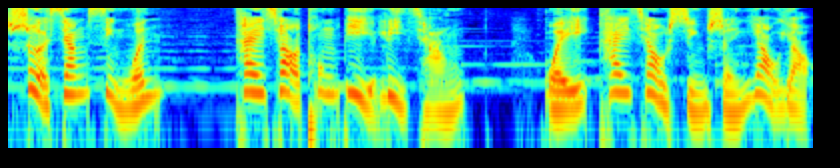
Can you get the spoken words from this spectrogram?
麝香性温。开窍通闭力强，为开窍醒神要药。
